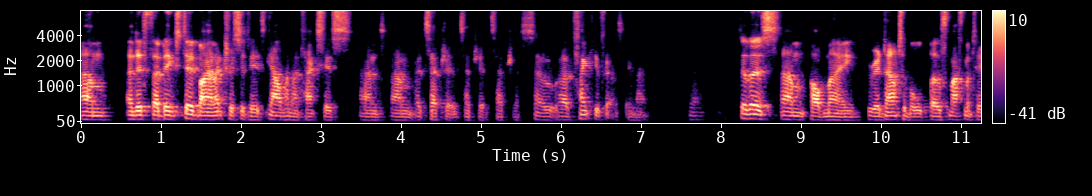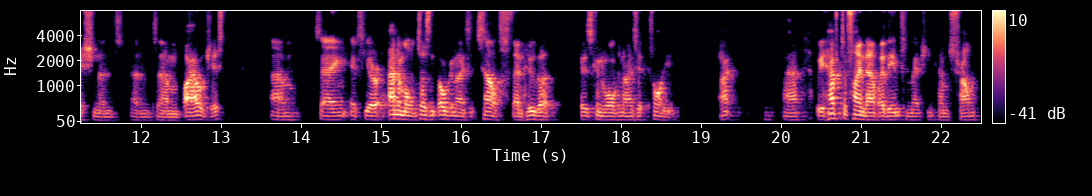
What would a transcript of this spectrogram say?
Um, and if they're being steered by electricity, it's galvanotaxis and um, et cetera, et cetera, et cetera. So uh, thank you for asking that. Yeah. So there's um, Bob May, redoubtable both mathematician and, and um, biologist, um, saying if your animal doesn't organize itself, then who the, is going to organize it for you? Right? Uh, we have to find out where the information comes from,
